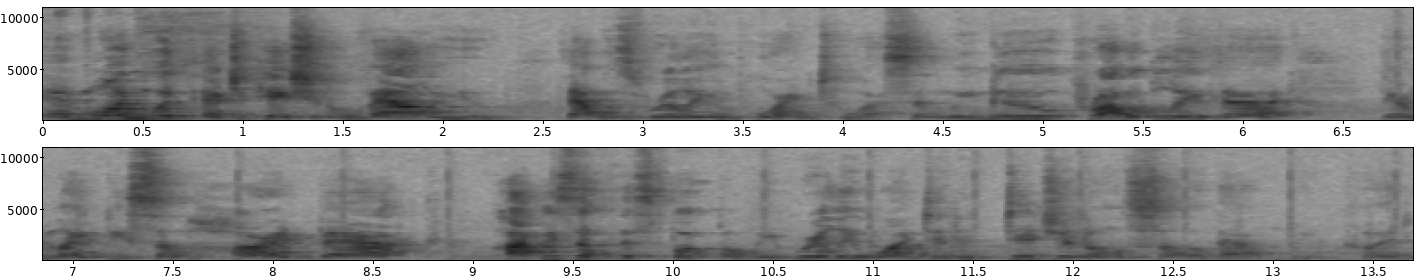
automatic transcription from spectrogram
And one with educational value that was really important to us. And we knew probably that there might be some hardback copies of this book, but we really wanted it digital so that we could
